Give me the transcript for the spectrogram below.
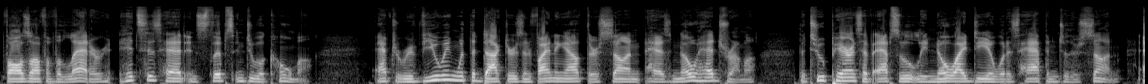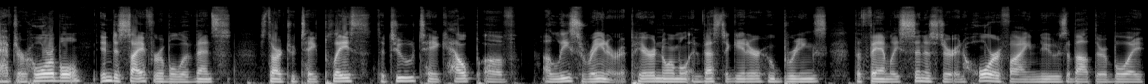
falls off of a ladder, hits his head, and slips into a coma. After reviewing with the doctors and finding out their son has no head trauma, the two parents have absolutely no idea what has happened to their son. After horrible, indecipherable events start to take place, the two take help of Elise Rayner, a paranormal investigator who brings the family sinister and horrifying news about their boy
